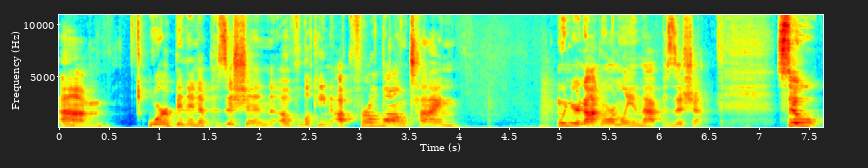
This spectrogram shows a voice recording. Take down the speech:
um, or been in a position of looking up for a long time when you're not normally in that position. So,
